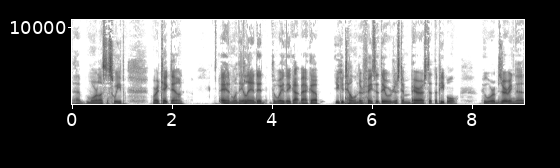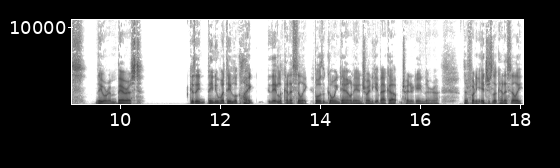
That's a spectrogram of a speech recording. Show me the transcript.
uh, more or less a sweep or a takedown. And when they landed, the way they got back up, you could tell in their face that they were just embarrassed that the people who were observing this, they were embarrassed because they, they knew what they looked like. They looked kind of silly, both going down and trying to get back up, trying to gain their, uh, their footing. It just looked kind of silly.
